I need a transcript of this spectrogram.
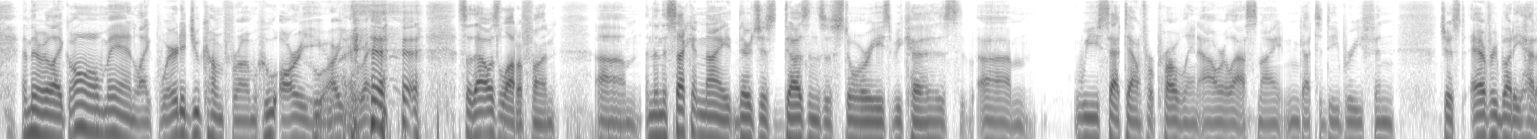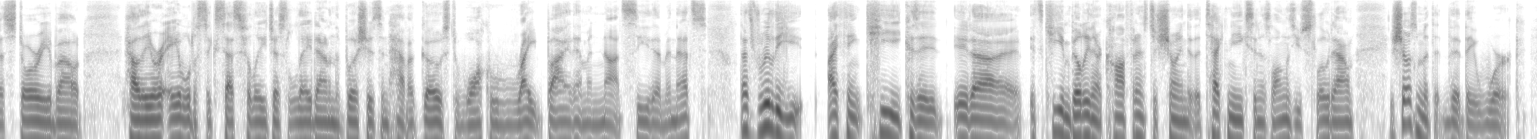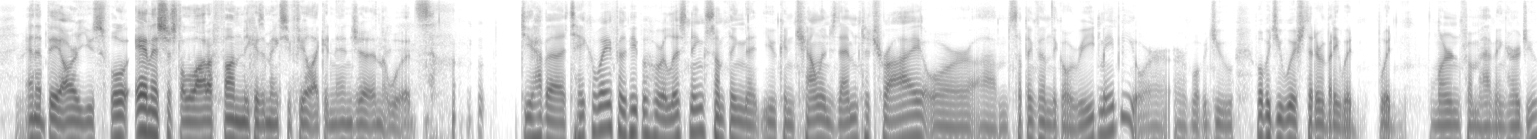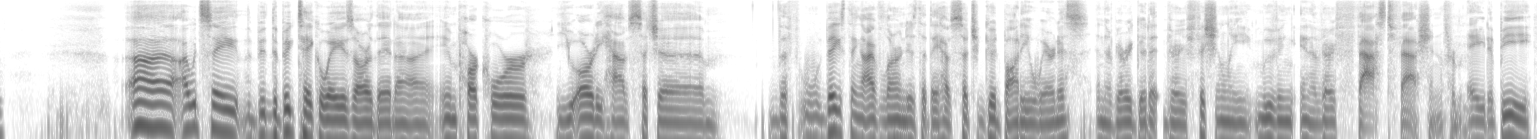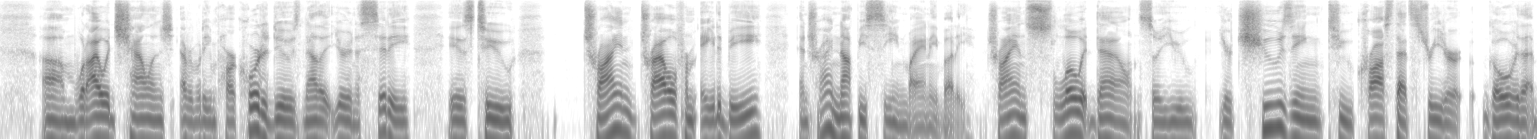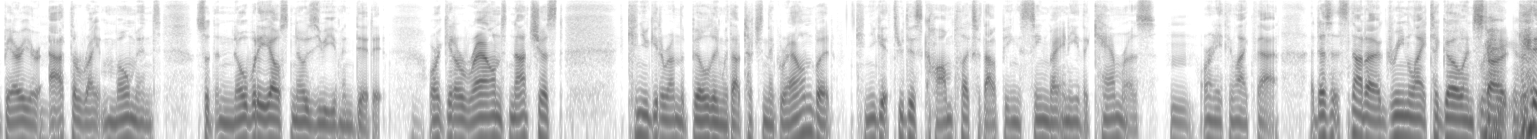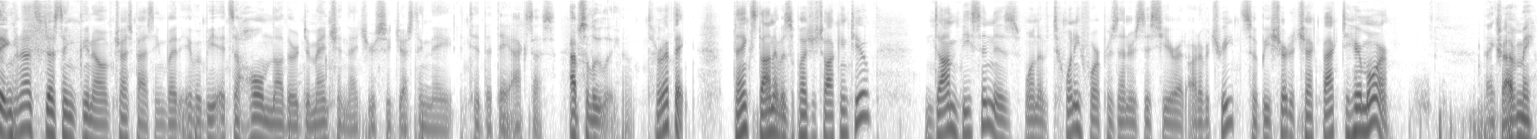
and they were like, oh man, like, where did you come from? Who are you? Who are you? Right. so that was a lot of fun. Um, and then the second night, there's just dozens of stories because um, we sat down for probably an hour last night and got to debrief, and just everybody had a story about how they were able to successfully just lay down in the bushes and have a ghost walk right by them and not see them. And that's that's really I think key because it it uh it's key in building their confidence to showing that the techniques and as long as you slow down, it shows them that, that they work and that they are useful. And it's just a lot of fun because it makes you feel like a ninja in the woods. Do you have a takeaway for the people who are listening? Something that you can challenge them to try, or um, something for them to go read, maybe, or, or what would you what would you wish that everybody would would learn from having heard you? Uh, I would say the the big takeaways are that uh, in parkour you already have such a the f- biggest thing I've learned is that they have such a good body awareness and they're very good at very efficiently moving in a very fast fashion from mm-hmm. A to B. Um, what I would challenge everybody in parkour to do is now that you're in a city is to try and travel from A to B and try and not be seen by anybody. Try and slow it down so you you're choosing to cross that street or go over that barrier mm-hmm. at the right moment so that nobody else knows you even did it. Mm. Or get around not just can you get around the building without touching the ground, but can you get through this complex without being seen by any of the cameras hmm. or anything like that? It doesn't it's not a green light to go and start Right. getting We're not suggesting you know trespassing, but it would be it's a whole nother dimension that you're suggesting they to, that they access. Absolutely. So, terrific. Thanks, Don. It was a pleasure talking to you. Don Beeson is one of 24 presenters this year at Art of Retreat, so be sure to check back to hear more. Thanks for having me.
